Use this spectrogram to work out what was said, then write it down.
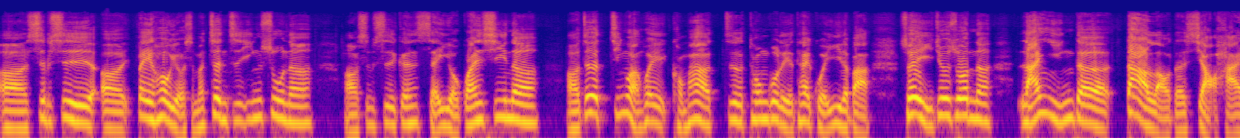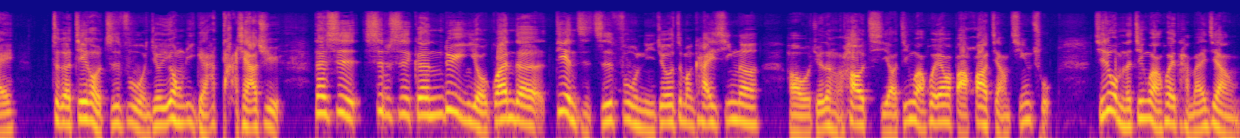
呃，是不是呃背后有什么政治因素呢？啊，是不是跟谁有关系呢？啊，这个金管会恐怕这个通过的也太诡异了吧？所以就是说呢，蓝营的大佬的小孩，这个接口支付你就用力给他打下去。但是，是不是跟绿营有关的电子支付你就这么开心呢？好，我觉得很好奇哦。金管会要不要把话讲清楚？其实我们的金管会坦白讲，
